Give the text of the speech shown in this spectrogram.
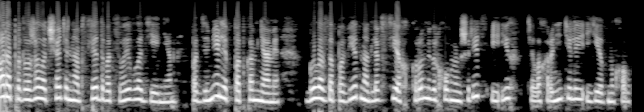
Ара продолжала тщательно обследовать свои владения. Подземелье под камнями было заповедно для всех, кроме верховных жриц и их телохранителей-евнухов.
